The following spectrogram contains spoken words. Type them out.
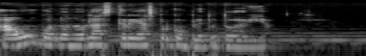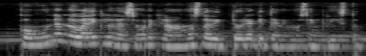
aun cuando no las creas por completo todavía. Con una nueva declaración reclamamos la victoria que tenemos en Cristo.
